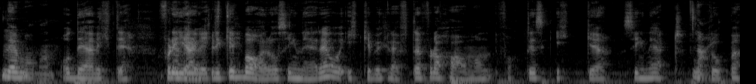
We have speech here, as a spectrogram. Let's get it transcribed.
Det Mm. må man. Og det er viktig. For det er hjelper ikke bare å signere og ikke bekrefte, for da har man faktisk ikke signert oppropet.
